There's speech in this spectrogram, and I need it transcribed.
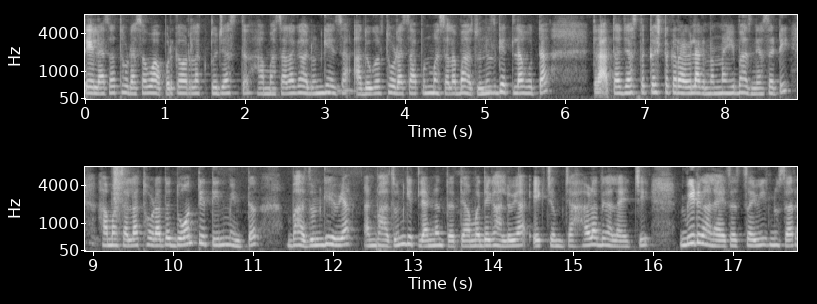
तेलाचा थोडासा वापर करावा लागतो जास्त. हा मसाला घालून घ्यायचा. अगोदर थोडासा आपण मसाला भाजूनच घेतला होता. तर आता जास्त कष्ट करावे लागणार नाही भाजण्यासाठी. हा मसाला थोडा तर दोन ते तीन मिनटं भाजून घेऊया आणि भाजून घेतल्यानंतर त्यामध्ये घालूया एक चमचा हळद घालायची मीठ घालायचं चवीनुसार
